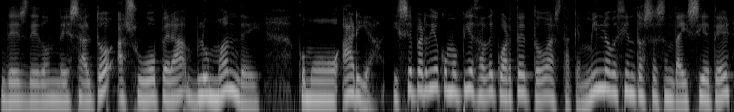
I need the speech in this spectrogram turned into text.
desde donde saltó a su ópera Blue Monday como aria y se perdió como pieza de cuarteto hasta que en 1967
